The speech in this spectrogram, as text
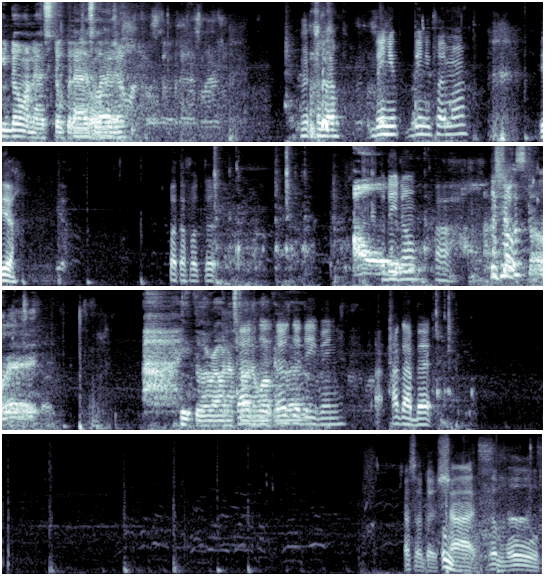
You doing that stupid ass legend? Hello. Beanie, Beanie play mine? Yeah. Fuck, I fucked up. Oh, What they doing? Ah, I he should've smoked. stole that. He threw it around when I That was started good. walking. That was good, back. D, Beanie. I, I got back. That's a good shot. Good move.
